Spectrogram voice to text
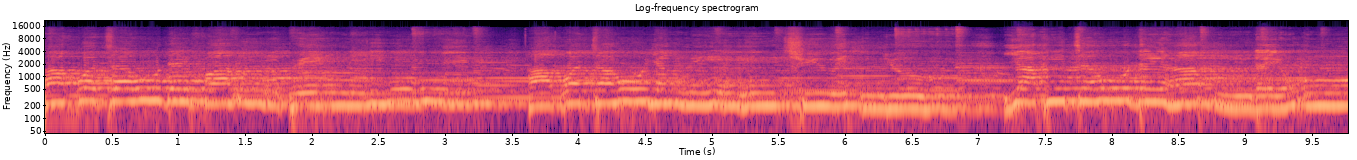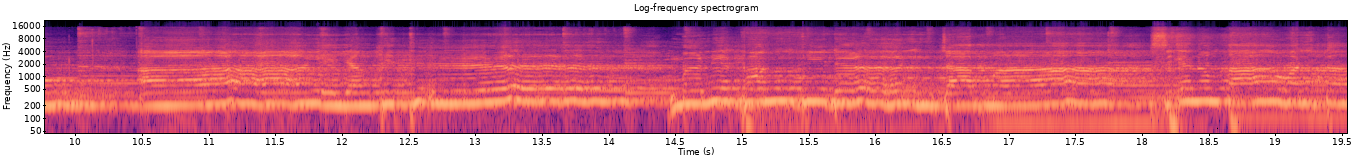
หากว่าเจ้าได้ฟังเพลงนี้ หากว่าเจ้ายังมีชีวิตอยู่ อยากให้เจ้าได้หับได้หูอายยังคิดถึงมือเนี่ยคนที่เดินจากมา เสียน้ำตาวันเก้า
